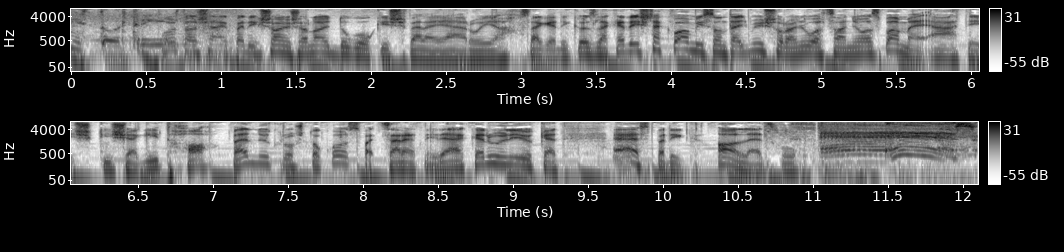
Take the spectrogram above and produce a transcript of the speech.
Nestor Trade. Mostanság pedig sajnos a nagy dugók is velejárója a szegedi közlekedésnek. Van viszont egy műsor a 88-ban, mely át és kisegít, ha bennük rostokolsz, vagy szeretnéd elkerülni őket, ez pedig a Let's Go. Ez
